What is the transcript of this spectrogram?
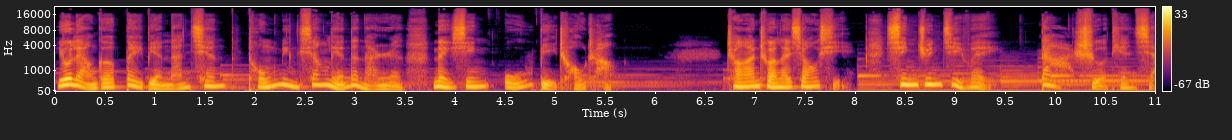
有两个被贬南迁、同命相连的男人，内心无比惆怅。长安传来消息，新君继位，大赦天下，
